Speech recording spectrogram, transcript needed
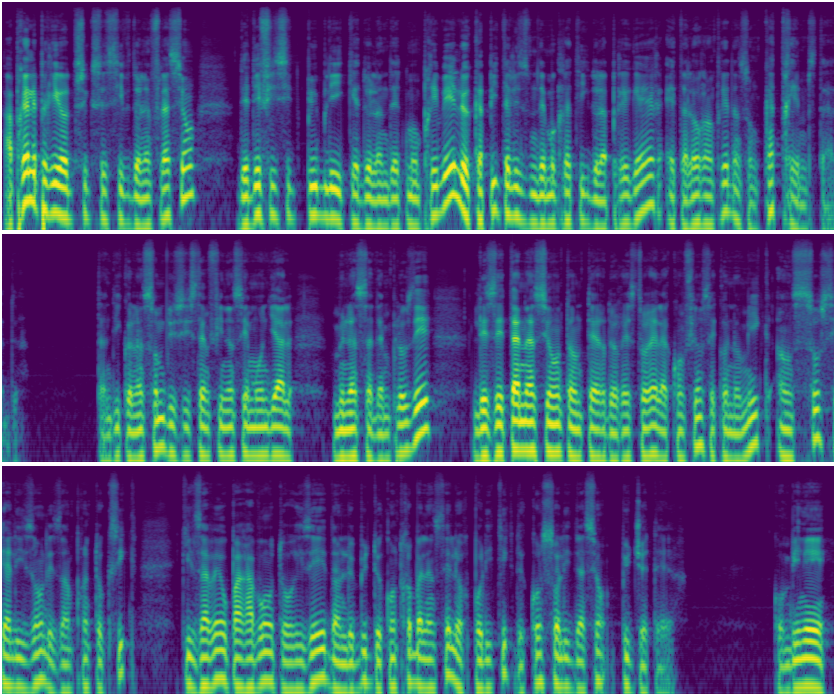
Après les périodes successives de l'inflation, des déficits publics et de l'endettement privé, le capitalisme démocratique de l'après-guerre est alors entré dans son quatrième stade. Tandis que l'ensemble du système financier mondial menaçait d'imploser, les États-nations tentèrent de restaurer la confiance économique en socialisant les emprunts toxiques qu'ils avaient auparavant autorisés dans le but de contrebalancer leur politique de consolidation budgétaire. Combiné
